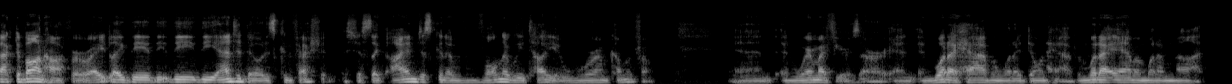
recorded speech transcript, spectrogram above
back to Bonhoeffer, right? Like the, the the the antidote is confession. It's just like I'm just gonna vulnerably tell you where I'm coming from, and and where my fears are, and and what I have and what I don't have, and what I am and what I'm not,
